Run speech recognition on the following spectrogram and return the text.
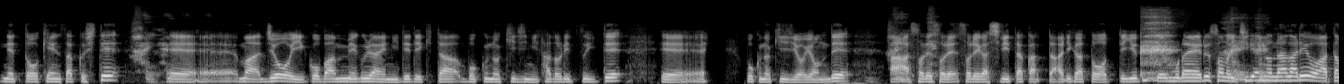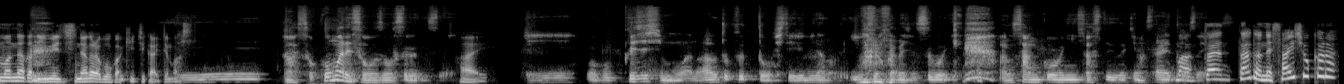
ネットを検索して、はいはい、えー、まあ、上位5番目ぐらいに出てきた僕の記事にたどり着いて、えー、僕の記事を読んで、はい、ああ、それそれ、それが知りたかった、ありがとうって言ってもらえる、その一連の流れを頭の中でイメージしながら僕は記事書いてます。あ、そこまで想像するんですね。はい。ええー、僕自身もあのアウトプットをしている身なので、今の話はすごい あの参考にさせていただきます。ありがとうございます。まあ、たただね、最初から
